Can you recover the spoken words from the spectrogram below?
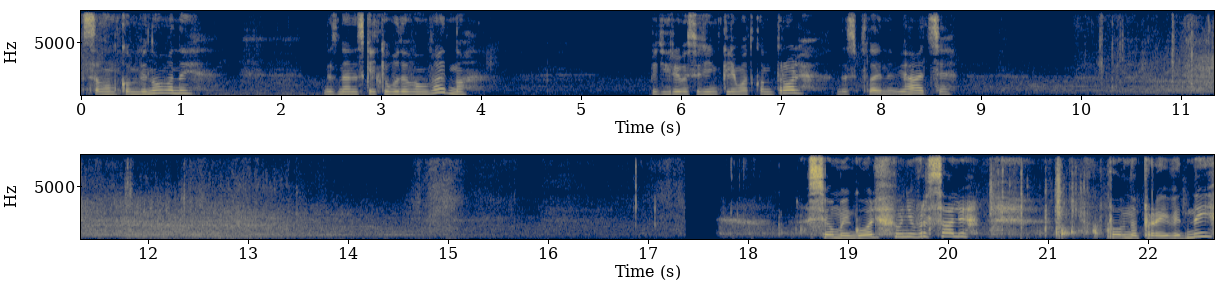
Салон комбінований. Не знаю, наскільки буде вам видно. Підігріви сидінь клімат-контроль, дисплей навігація. Сьомий гольф в універсалі. Повнопривідний.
